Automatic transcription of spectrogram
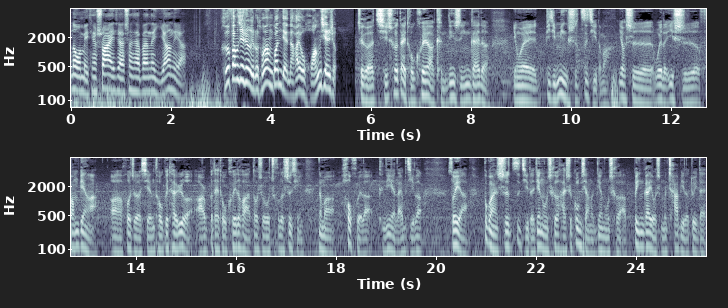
那我每天刷一下，上下班那一样的呀。和方先生有着同样观点的还有黄先生。这个骑车戴头盔啊，肯定是应该的，因为毕竟命是自己的嘛。要是为了一时方便啊。啊，或者嫌头盔太热而不戴头盔的话，到时候出了事情，那么后悔了肯定也来不及了。所以啊，不管是自己的电动车还是共享的电动车啊，不应该有什么差别的对待。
